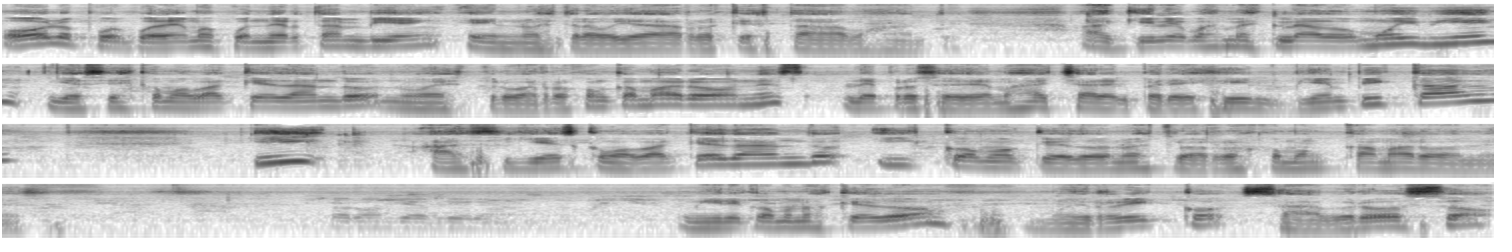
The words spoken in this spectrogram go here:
o lo podemos poner también en nuestra olla de arroz que estábamos antes Aquí le hemos mezclado muy bien y así es como va quedando nuestro arroz con camarones. Le procedemos a echar el perejil bien picado y así es como va quedando y como quedó nuestro arroz con camarones. Mire cómo nos quedó, muy rico, sabroso,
